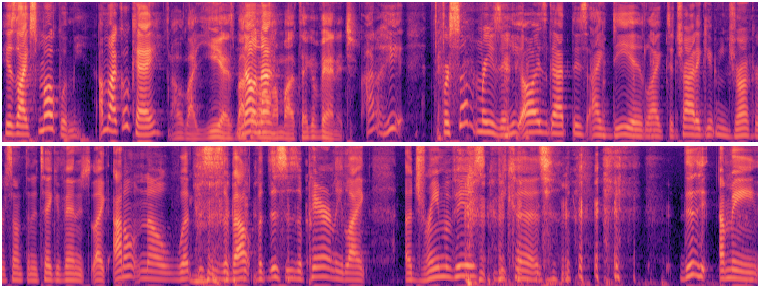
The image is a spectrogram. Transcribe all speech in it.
He was like smoke with me. I'm like okay. I was like, yeah, it's about No, to not- I'm about to take advantage. I don't, he for some reason he always got this idea like to try to get me drunk or something to take advantage. Like I don't know what this is about, but this is apparently like a dream of his because this I mean,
